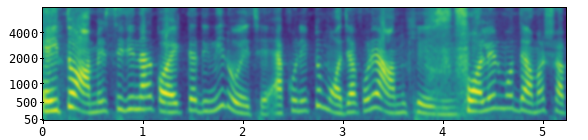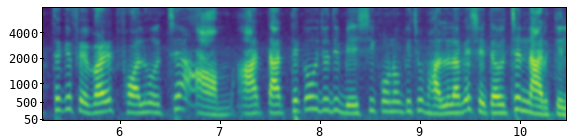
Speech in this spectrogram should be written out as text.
এই তো আমের সিজন আর কয়েকটা দিনই রয়েছে। এখন একটু মজা করে আম খেয়ে নিই। ফলের মধ্যে আমার সব থেকে ফেভারিট ফল হচ্ছে আম। আর তার থেকেও যদি বেশি কোনো কিছু ভালো লাগে সেটা হচ্ছে নারকেল।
